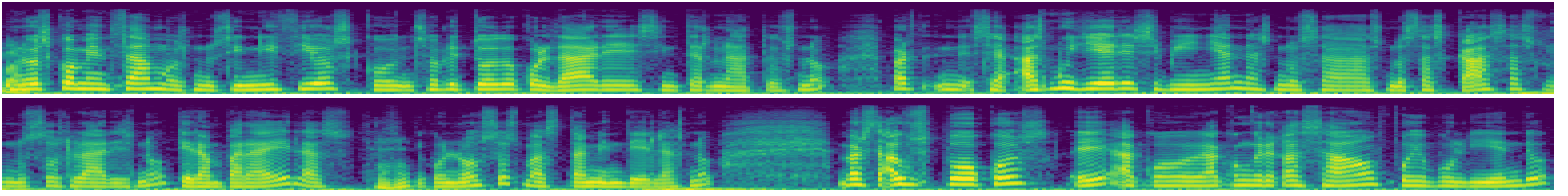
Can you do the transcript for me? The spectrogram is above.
Nos comenzamos nos inicios con sobre todo con lares, internatos, ¿no? O sea, as mulleres viñan nas nosas nosas casas, os nosos lares, ¿no? Que eran para elas, uh -huh. digo nosos, mas tamén delas, ¿no? Mas aos poucos, eh, a, a congregación foi evoluindo,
